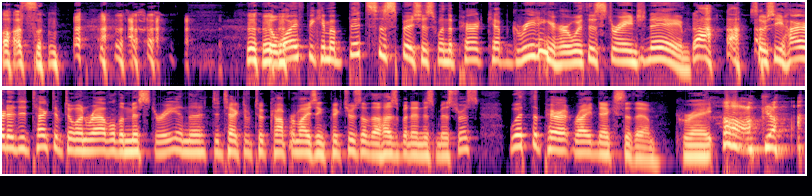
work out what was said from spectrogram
Awesome. The wife became a bit suspicious when the parrot kept greeting her with his strange name. so she hired a detective to unravel the mystery, and the detective took compromising pictures of the husband and his mistress with the parrot right next to them. Great. Oh god.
